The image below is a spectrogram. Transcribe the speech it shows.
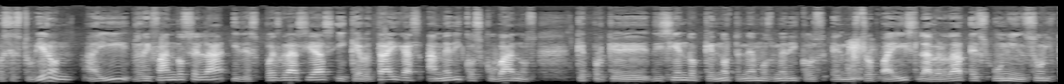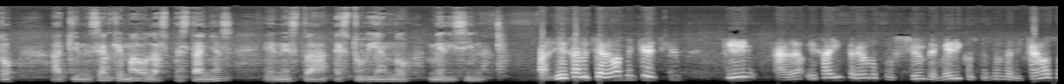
pues estuvieron ahí rifándosela y después gracias y que traigas a médicos cubanos que porque diciendo que no tenemos médicos en nuestro país, la verdad es un insulto a quienes se han quemado las pestañas en esta estudiando medicina. Así es, Alex. Además hay que decir que esa esta gran oposición de médicos pensionistas mexicanos,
